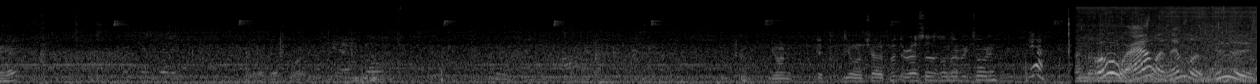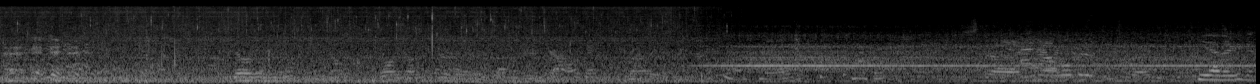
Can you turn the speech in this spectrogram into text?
You want to? You want to try to put the rest of those on there, Victoria? Yeah. Oh, Alan, them look good. Yeah, there you go.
